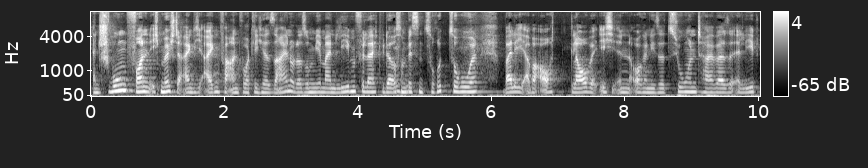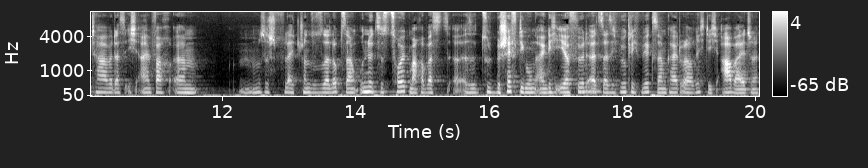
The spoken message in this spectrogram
ein Schwung von, ich möchte eigentlich eigenverantwortlicher sein oder so mir mein Leben vielleicht wieder auch so ein mhm. bisschen zurückzuholen, weil ich aber auch glaube ich in Organisationen teilweise erlebt habe, dass ich einfach ähm, muss ich vielleicht schon so salopp sagen, unnützes Zeug mache, was also zu Beschäftigung eigentlich eher führt, mhm. als dass ich wirklich Wirksamkeit oder richtig arbeite.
